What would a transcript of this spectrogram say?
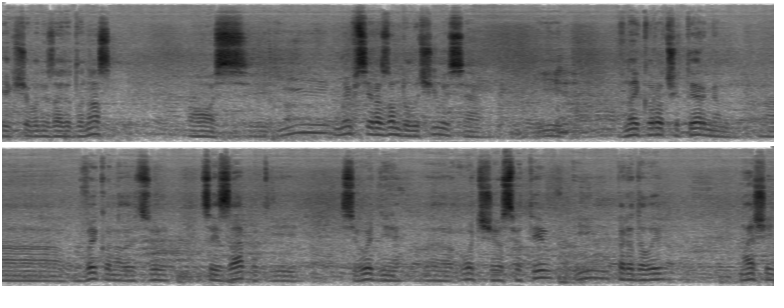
якщо вони зайдуть до нас. Ось. І ми всі разом долучилися і найкоротший термін е, виконали цю, цей запит. І сьогодні е, отче освятив і передали нашій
